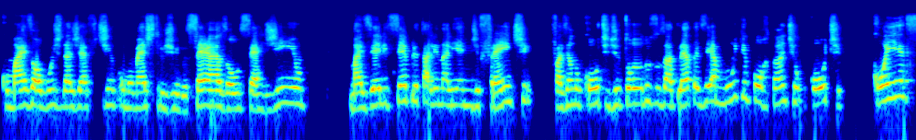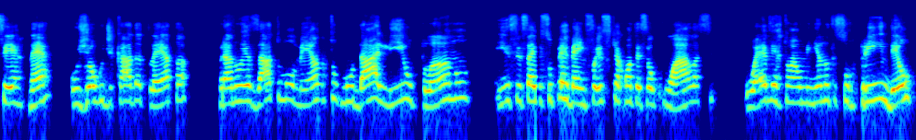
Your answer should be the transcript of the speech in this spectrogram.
com mais alguns da Jeff Team, como o mestre Júlio César ou o Serginho, mas ele sempre está ali na linha de frente, fazendo coach de todos os atletas, e é muito importante o coach conhecer né, o jogo de cada atleta para, no exato momento, mudar ali o plano e se sair super bem. Foi isso que aconteceu com o Wallace. O Everton é um menino que surpreendeu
